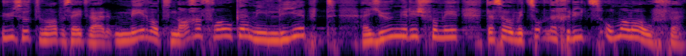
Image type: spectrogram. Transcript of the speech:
uns heute Abend sagt, wer mir nachfolgen will, mich liebt, ein Jünger ist von mir, der soll mit so einem Kreuz rumlaufen.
